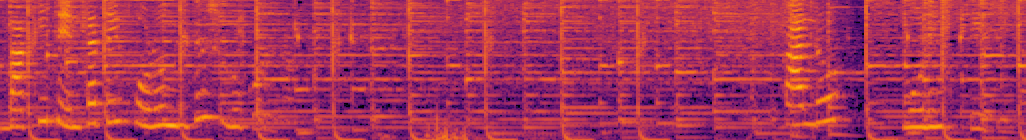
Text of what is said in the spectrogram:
বাকি তেলটাতেই ফোড়ন দিতে শুরু করলাম কালো মরিচ দিয়ে দিলাম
